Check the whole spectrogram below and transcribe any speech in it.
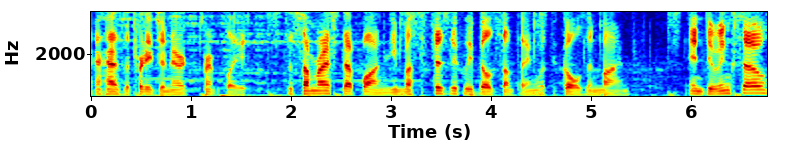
and has a pretty generic print plate. To summarize step 1, you must physically build something with the goals in mind. In doing so,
